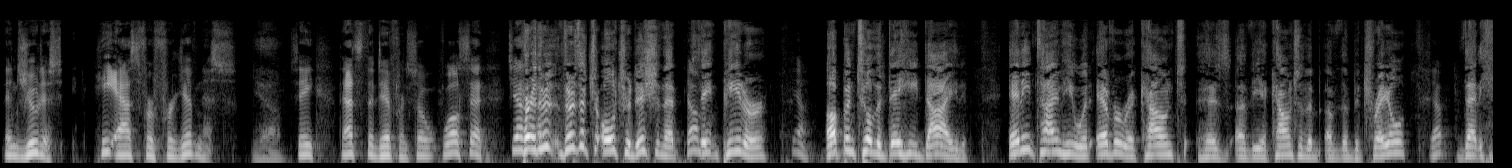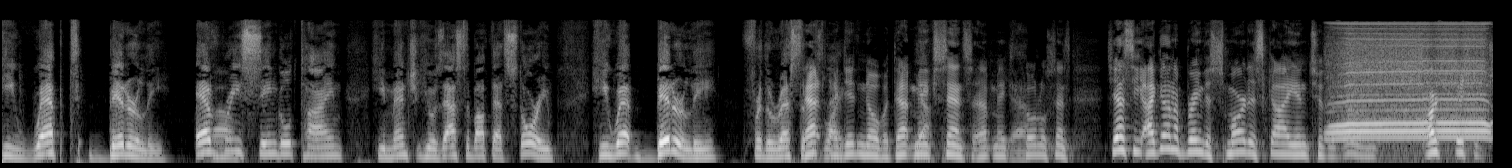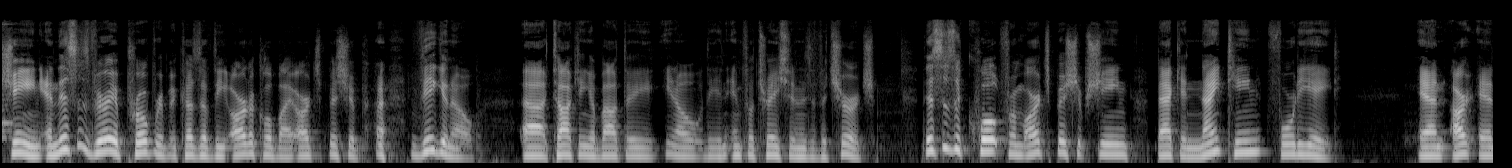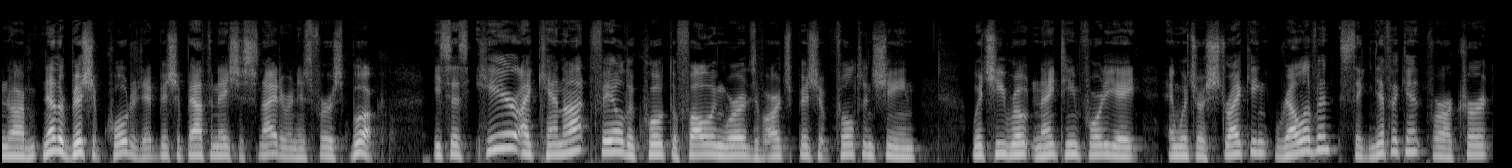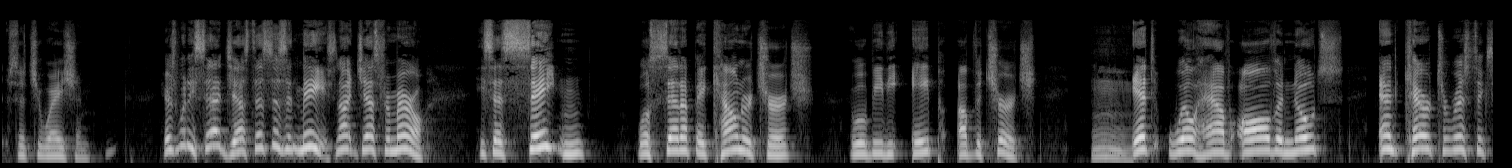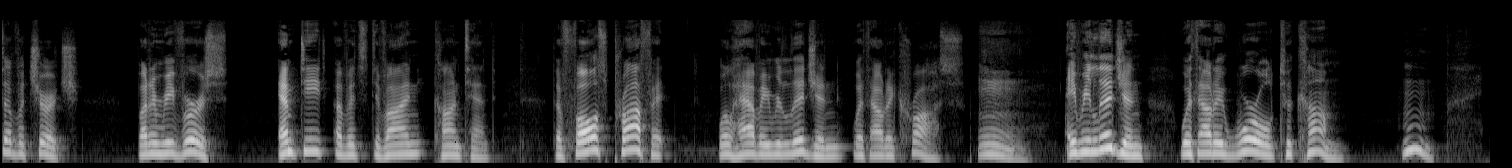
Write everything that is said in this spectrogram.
than Judas? He asked for forgiveness. Yeah. See, that's the difference. So well said. Jesse, there's, there's an old tradition that St. Peter, yeah. up until the day he died, anytime he would ever recount his uh, the account of the of the betrayal, yep. that he wept bitterly every wow. single time he mentioned he was asked about that story. He wept bitterly for the rest of that his life. I didn't know, but that yeah. makes sense. That makes yeah. total sense. Jesse, I gotta bring the smartest guy into the room, Archbishop Sheen, and this is very appropriate because of the article by Archbishop Vigano, uh, talking about the you know the infiltration into the church. This is a quote from Archbishop Sheen back in 1948. And, our, and um, another bishop quoted it, Bishop Athanasius Schneider, in his first book. He says, Here I cannot fail to quote the following words of Archbishop Fulton Sheen, which he wrote in 1948 and which are striking, relevant, significant for our current situation. Here's what he said, Jess. This isn't me. It's not Jess Romero. He says, Satan will set up a counter church. It will be the ape of the church. Mm. It will have all the notes and characteristics of a church, but in reverse, emptied of its divine content. The false prophet will have a religion without a cross, mm. a religion without a world to come, mm.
